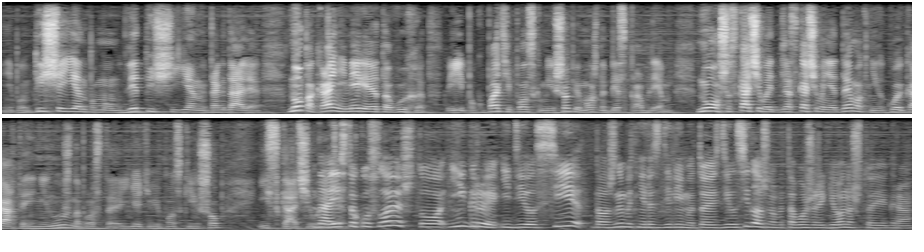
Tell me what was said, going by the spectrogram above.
я не помню, 1000 йен, по-моему, 2000 йен и так далее. Но, по крайней мере, это выход. И покупать в японском eShop можно без проблем. Но что скачивать, для скачивания демок никакой карты не нужно, просто идете в японский eShop и скачиваете. Да, есть только условие, что игры и DLC должны быть неразделимы. То есть DLC должно быть того же региона, что и игра.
